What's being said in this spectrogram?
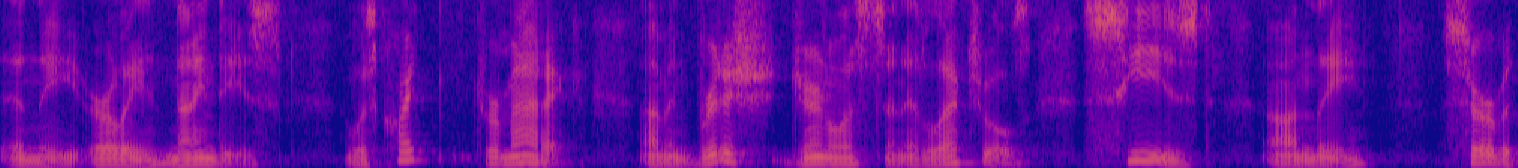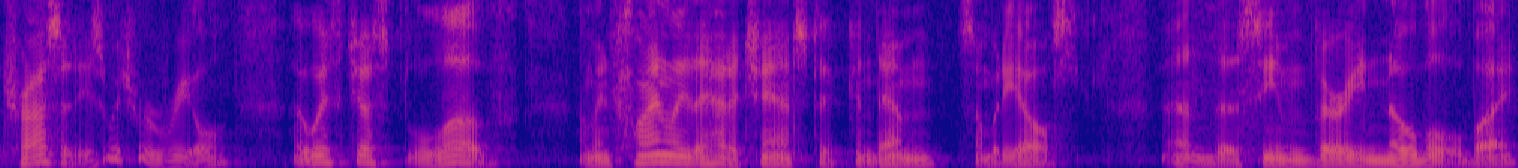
in the early '90s, was quite dramatic. I mean, British journalists and intellectuals seized on the Serb atrocities, which were real, uh, with just love I mean, finally they had a chance to condemn somebody else and uh, seem very noble by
